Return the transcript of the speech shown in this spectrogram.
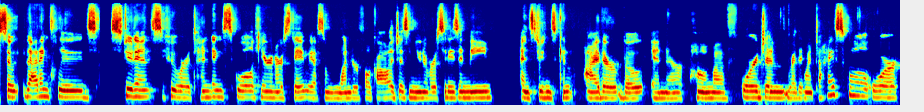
So that includes students who are attending school here in our state. We have some wonderful colleges and universities in Maine, and students can either vote in their home of origin where they went to high school or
